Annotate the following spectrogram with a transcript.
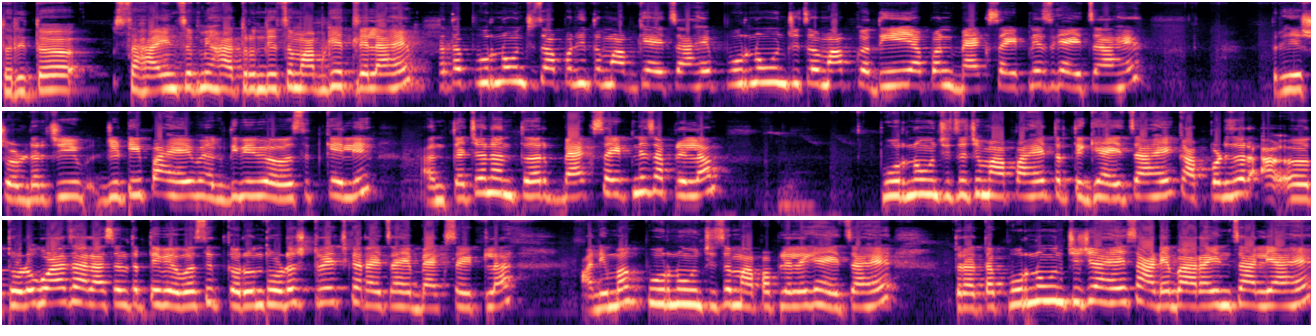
तर इथं सहा इंच मी हात रुंदीचं माप घेतलेलं आहे. आता पूर्ण उंचीचं आपण इथं माप घ्यायचं आहे. पूर्ण उंचीचं माप कधीही आपण बॅक साईडनेच घ्यायचं आहे. तर हे शोल्डरची जी टीप आहे मी अगदी मी व्यवस्थित केली. आणि त्याच्यानंतर बॅक साईडनेच आपल्याला पूर्ण उंचीचं जे माप आहे तर ते घ्यायचं आहे. कापड जर थोडं गोळा झाला असेल तर ते व्यवस्थित करून थोडं स्ट्रेच करायचं आहे बॅक साईडला. आणि मग पूर्ण उंचीचं माप आपल्याला घ्यायचं आहे. तर आता पूर्ण उंची जी आहे साडेबारा इंच आली आहे.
